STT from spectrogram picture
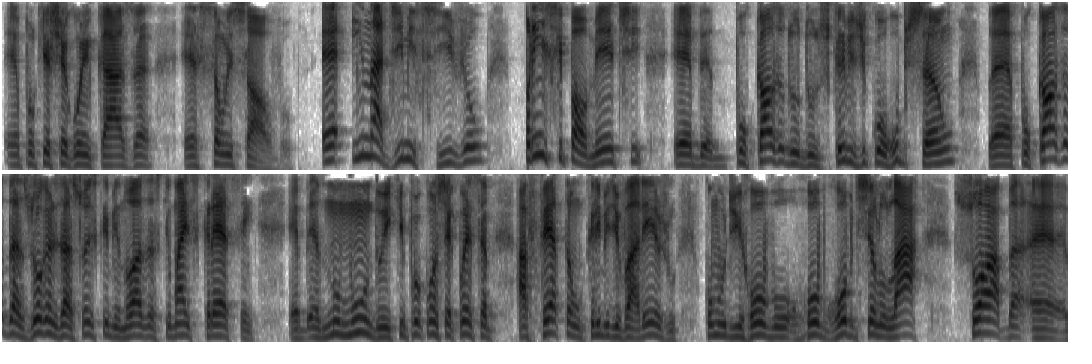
é, porque chegou em casa é, são e salvo. É inadmissível principalmente é, por causa do, dos crimes de corrupção, é, por causa das organizações criminosas que mais crescem é, é, no mundo e que, por consequência, afetam o crime de varejo, como de roubo, roubo, roubo de celular. Só é,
